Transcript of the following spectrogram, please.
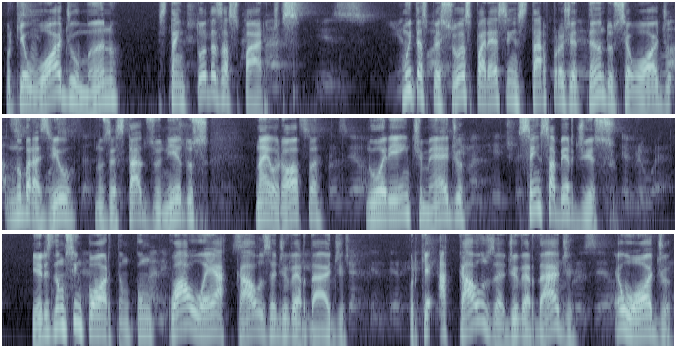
Porque o ódio humano está em todas as partes. Muitas pessoas parecem estar projetando seu ódio no Brasil, nos Estados Unidos, na Europa, no Oriente Médio, sem saber disso. E eles não se importam com qual é a causa de verdade porque a causa, de verdade, é o ódio.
